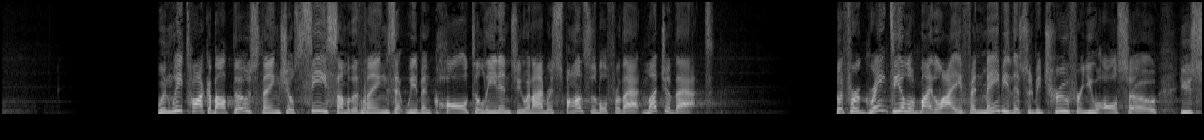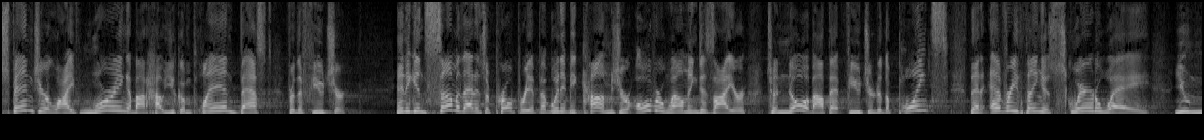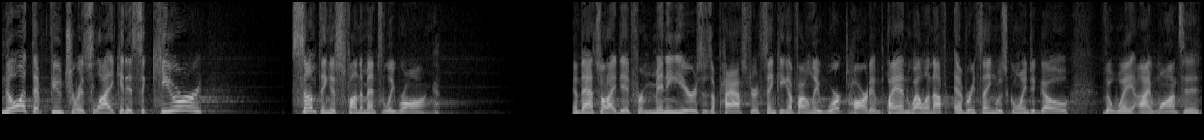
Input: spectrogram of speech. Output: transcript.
When we talk about those things, you'll see some of the things that we've been called to lead into, and I'm responsible for that, much of that. But for a great deal of my life, and maybe this would be true for you also, you spend your life worrying about how you can plan best for the future. And again, some of that is appropriate, but when it becomes your overwhelming desire to know about that future to the point that everything is squared away, you know what that future is like, it is secure, something is fundamentally wrong. And that's what I did for many years as a pastor, thinking if I only worked hard and planned well enough, everything was going to go the way I wanted.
